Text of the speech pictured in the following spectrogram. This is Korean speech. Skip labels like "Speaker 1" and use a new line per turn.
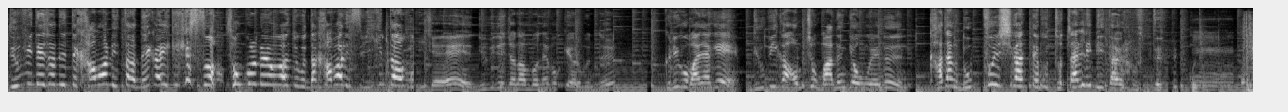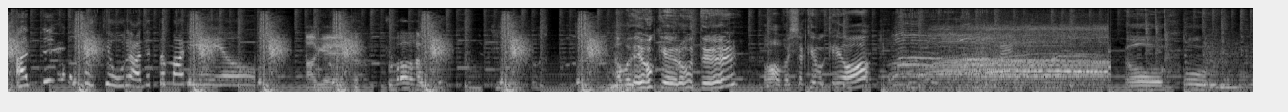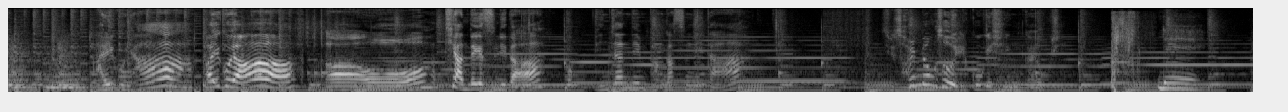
뉴비 대전인데 가만히 있다 내가 이기겠어. 성골 배워가지고 나 가만히 있으면 이긴다고. 이제 뉴비 대전 한번 해볼게요 여러분들. 그리고 만약에 뉴비가 엄청 많은 경우에는 가장 높은 시간대부터 잘립니다 여러분들.
안돼 그렇게 오래 안 했단 말이에요.
하게.
한번 해볼게요 여러분들. 어, 한번 시작해볼게요. 어, 어. 아이고야 아이고야 아어티 안되겠습니다 어, 닌자님 반갑습니다 지금 설명서 읽고 계신가요 혹시?
네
